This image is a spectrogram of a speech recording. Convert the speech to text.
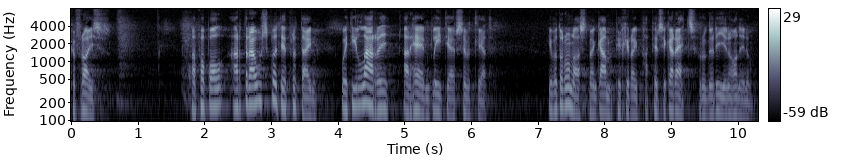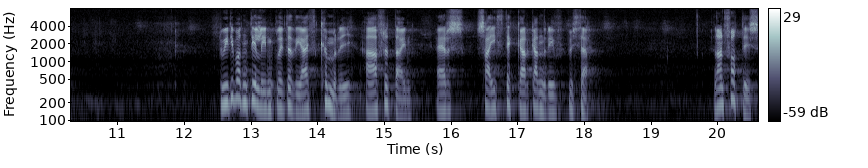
cyffroes. Mae pobl ar draws gwledydd Prydain wedi laru ar hen bleidiau'r sefydliad. I fod yn onast, mae'n gamp i chi roi papur sigaret rhwng yr un ohonyn nhw. Dwi wedi bod yn dilyn gwleidyddiaeth Cymru a Phrydain ers 70 ganrif dwytha. Yn anffodus,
